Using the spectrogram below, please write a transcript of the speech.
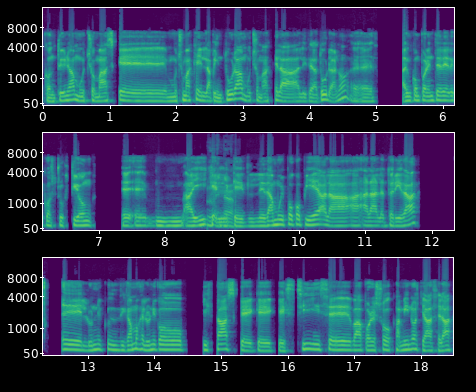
continua mucho más que mucho más que la pintura, mucho más que la literatura, ¿no? hay un componente de, construcción ahí que, que, le da muy poco pie a la, a la autoridad el único, digamos, el único quizás que, que, sí se va por esos caminos ya será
